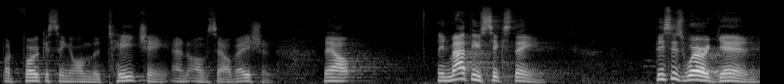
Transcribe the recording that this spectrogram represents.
but focusing on the teaching and of salvation. Now, in Matthew 16, this is where again,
